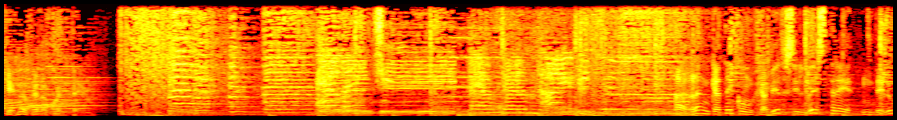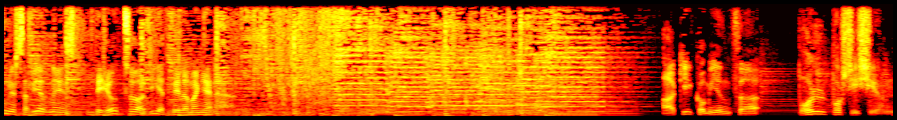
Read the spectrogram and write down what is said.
que no te lo cuenten. Arráncate con Javier Silvestre de lunes a viernes de 8 a 10 de la mañana. Aquí comienza Pole Position.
